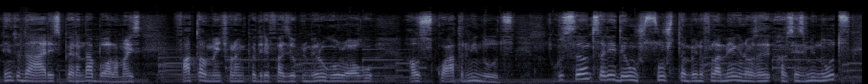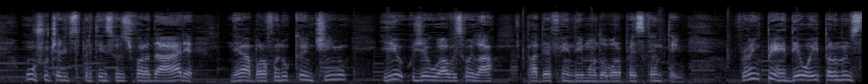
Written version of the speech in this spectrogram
dentro da área esperando a bola, mas fatalmente o Flamengo poderia fazer o primeiro gol logo aos 4 minutos. O Santos ali deu um susto também no Flamengo né, aos 6 minutos, um chute ali despretensioso de fora da área, né? A bola foi no cantinho e o Diego Alves foi lá para defender e mandou a bola para escanteio. Flamengo perdeu aí pelo menos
